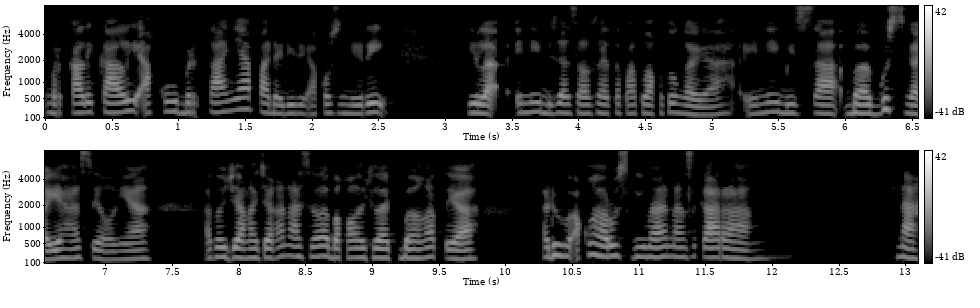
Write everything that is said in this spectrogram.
Berkali-kali aku bertanya pada diri aku sendiri, gila ini bisa selesai tepat waktu nggak ya? Ini bisa bagus nggak ya hasilnya? Atau jangan-jangan hasilnya bakal jelek banget ya? Aduh, aku harus gimana sekarang? Nah,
